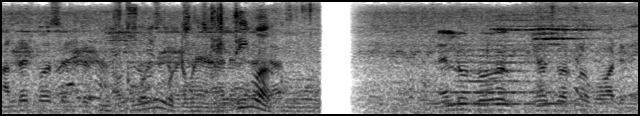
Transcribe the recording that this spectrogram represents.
హండ్రెడ్ పర్సెంట్ నెల్లూరు రూరల్ నియోజకవర్గంలో ఒక వార్డుని.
